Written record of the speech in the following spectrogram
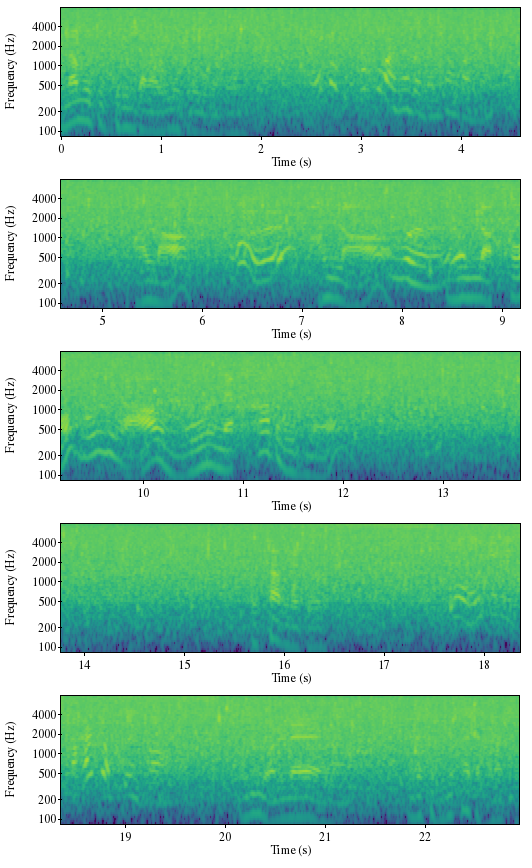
벚나무숲 그림자가 일로 들어오거든. 탁구가 있는데 냉장 가냐? 달라? 왜? 달라? 왜? 몰랐어? 몰라. 몰래 하나도 모르네. 좋다 그래도. 그럼 우리끼리 있으면 할 게 없으니까. 우린 원래 이렇게 미흡하지 않았어.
